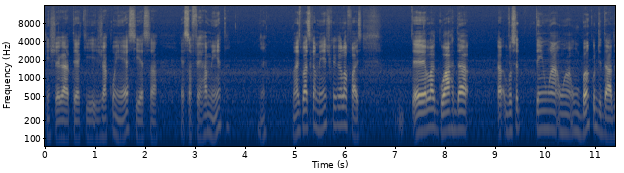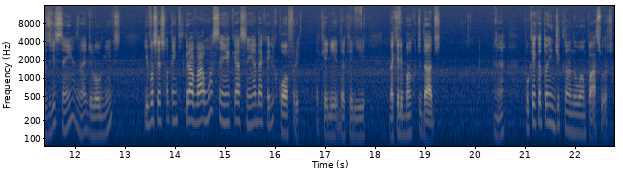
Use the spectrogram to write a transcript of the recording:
quem chegar até aqui, já conhece essa, essa ferramenta. Né? Mas basicamente o que, é que ela faz? Ela guarda. Você tem uma, uma, um banco de dados de senhas, né, de logins, e você só tem que gravar uma senha, que é a senha daquele cofre, daquele, daquele, daquele banco de dados. Né? Por que, que eu estou indicando o OnePassword?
